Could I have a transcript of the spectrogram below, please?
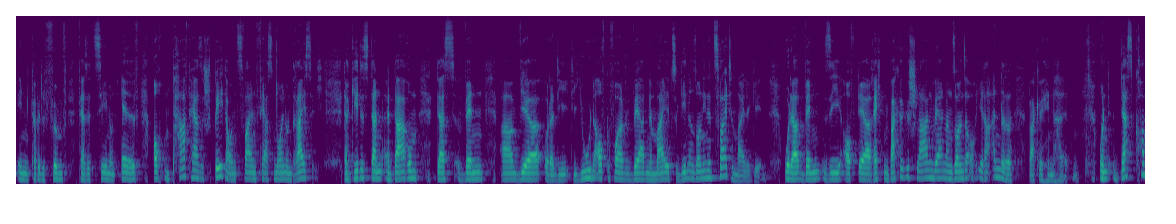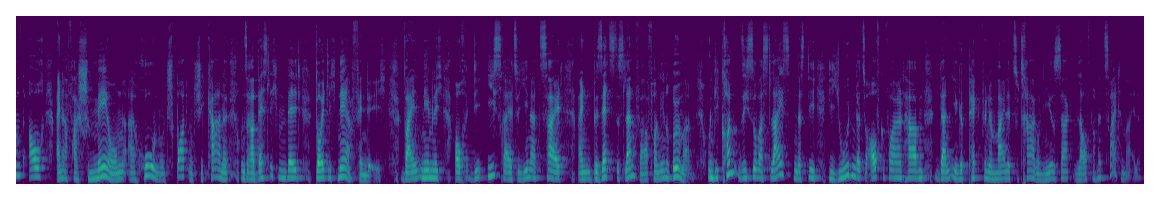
in Kapitel 5, Verse 10 und 11, auch ein paar Verse später, und zwar in Vers 39. Da geht es dann äh, darum, dass wenn äh, wir oder die, die Juden aufgefordert werden, eine Meile zu gehen, dann sollen die eine zweite Meile gehen. Oder wenn sie auf der rechten Backe geschlagen werden, dann sollen sie auch ihre andere Backe hinhalten. Und das kommt auch einer Verschmähung, äh, Hohn und Sport und Schikane unserer westlichen Welt deutlich näher, finde ich. Weil nämlich auch die Israel zu jener Zeit ein besetztes Land war von den Römern. Und die konnten sich sowas leisten, dass die, die Juden dazu aufgefordert haben, dann ihr Gepäck für eine Meile zu tragen. Und Jesus sagt, lauf noch eine zweite Meile.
